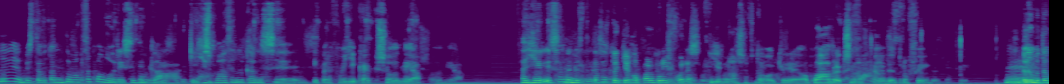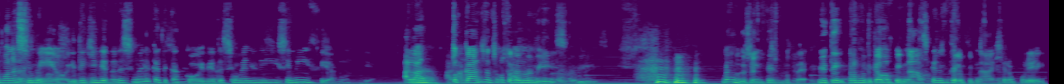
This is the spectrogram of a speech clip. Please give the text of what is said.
ναι, πιστεύω όταν το μάθεις από νωρίς ειδικά και έχεις μάθει να κάνεις ε, υπερφαγικά επεισόδια, θα γυρίσεις αναγκαστικά σε αυτό. Και εγώ πάρα πολλές φορές γυρνάω σε αυτό και λέω: Από αύριο ξανά θα κάνω διατροφή. Μμ. Ενώ μετά από ένα σημείο. Γιατί και η δίαιτα δεν σημαίνει κάτι κακό, η δίαιτα σημαίνει συνήθεια. Αλλά Ναι. αν το κάνεις έτσι όπως το κάνουμε εμείς, δεν θα το συνηθίσεις ποτέ. Γιατί πραγματικά, άμα πεινάς, κανείς δεν θέλει να πεινά. Χαίρομαι πολύ.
